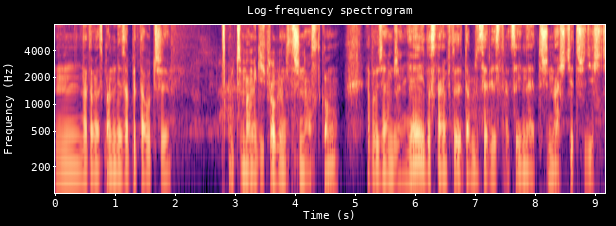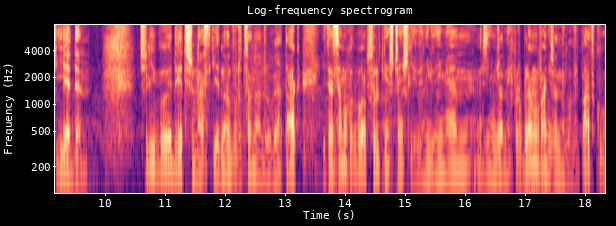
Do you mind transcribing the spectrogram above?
Mm, Natomiast pan mnie zapytał, czy, czy mam jakiś problem z trzynastką. Ja powiedziałem, że nie i dostałem wtedy tablice rejestracyjne 1331. Czyli były dwie trzynastki, jedna odwrócona, druga tak. I ten samochód był absolutnie szczęśliwy. Nigdy nie miałem z nim żadnych problemów, ani żadnego wypadku.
